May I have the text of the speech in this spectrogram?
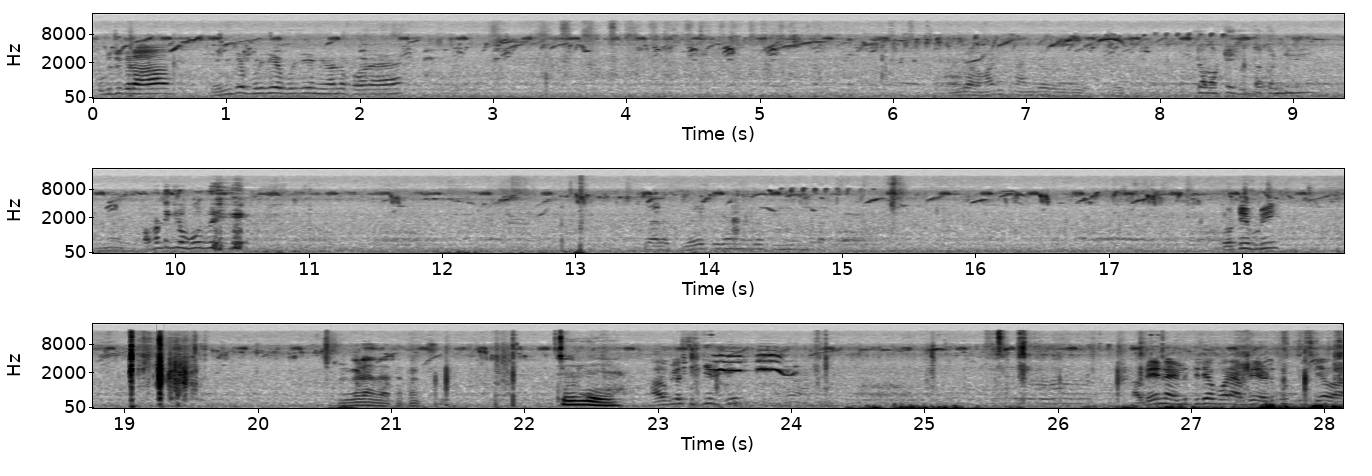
புடிச்சுக்கடா எங்க பிடிச்சே பிடிச்சே நீ வந்து போற ஐயா மாட்டிக்கு அங்கே வருது கபட்டிக்குள்ள போகுது வேலை பேபி தான் நல்லா புண்ணியம் போல தொட்டி இப்படி எங்கடா அந்த பக்ஸ் தெரியலையே. அதுக்குள்ள சிக்கி இருக்கு அப்படியே நான் இழுத்துட்டே போறேன் அப்படியே எடுத்து பிடிச்சே வா.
